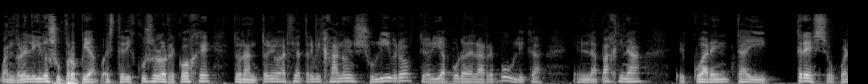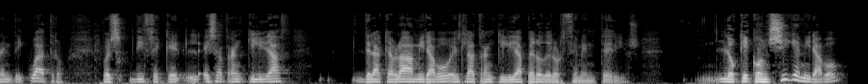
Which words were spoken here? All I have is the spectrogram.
cuando he leído su propia, este discurso lo recoge don Antonio García Trevijano en su libro Teoría Pura de la República, en la página 43 eh, o 44, pues dice que esa tranquilidad de la que hablaba Mirabeau es la tranquilidad pero de los cementerios. Lo que consigue Mirabeau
